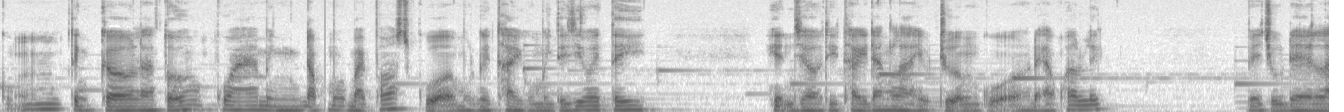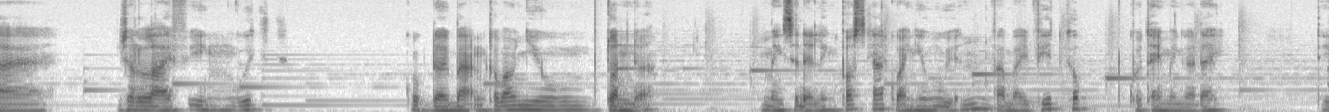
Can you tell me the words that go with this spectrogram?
cũng tình cờ là tối hôm qua mình đọc một bài post của một người thầy của mình từ UIT hiện giờ thì thầy đang là hiệu trưởng của đại học Catholic về chủ đề là Your Life in Weeks. Cuộc đời bạn có bao nhiêu tuần nữa? Mình sẽ để link postcard của anh Hiếu Nguyễn và bài viết gốc của thầy mình ở đây thì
